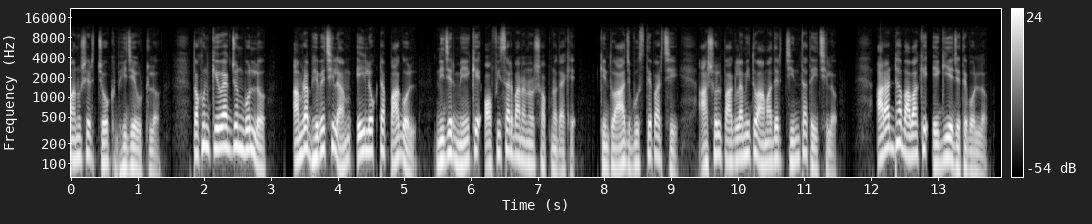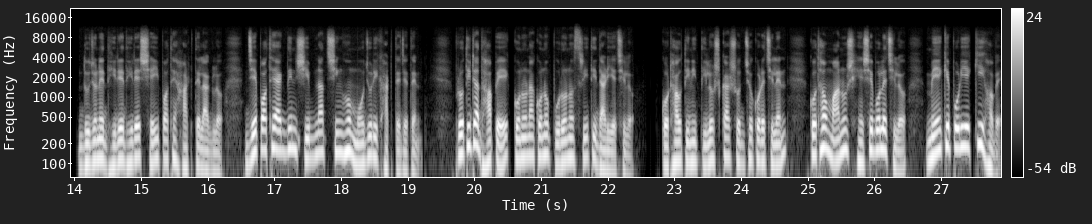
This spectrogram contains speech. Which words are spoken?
মানুষের চোখ ভিজে উঠল। তখন কেউ একজন বলল, আমরা ভেবেছিলাম এই লোকটা পাগল, নিজের মেয়েকে অফিসার বানানোর স্বপ্ন দেখে, কিন্তু আজ বুঝতে পারছি আসল পাগলামি তো আমাদের চিন্তাতেই ছিল। আরাধ্যা বাবাকে এগিয়ে যেতে বলল। দুজনে ধীরে ধীরে সেই পথে হাঁটতে লাগল, যে পথে একদিন শিবনাথ সিংহ মজুরি খাটতে যেতেন। প্রতিটা ধাপে কোনো না কোনো পুরনো স্মৃতি দাঁড়িয়েছিল। কোথাও তিনি তিলস্কার সহ্য করেছিলেন, কোথাও মানুষ হেসে বলেছিল, মেয়েকে পড়িয়ে কি হবে?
